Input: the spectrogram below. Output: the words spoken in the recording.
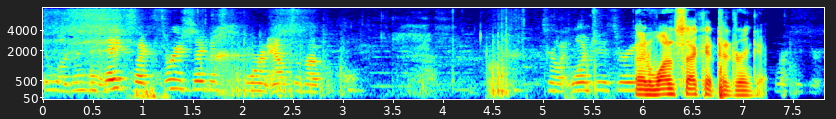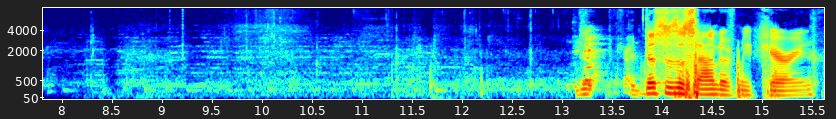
It takes like three seconds to pour an ounce of alcohol. So like one, two, three. and one second to drink it. one, two, three. This is the sound of me carrying.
